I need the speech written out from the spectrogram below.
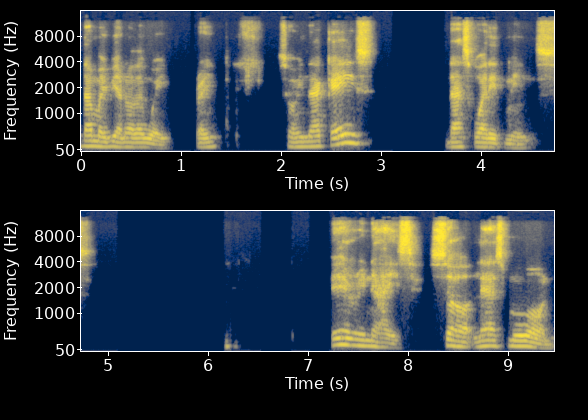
that might be another way, right? So in that case, that's what it means. Very nice. So let's move on.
